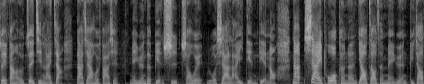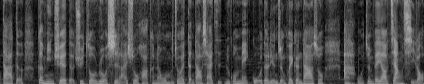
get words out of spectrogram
所以反而最近来讲，大家会发现美元的贬势稍微弱下来一点点哦。那下一波可能要造成美元比较大的、更明确的去做弱势来说话，可能我们就会等到下一次，如果美国的联准会跟大家说啊，我准备要降息喽，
